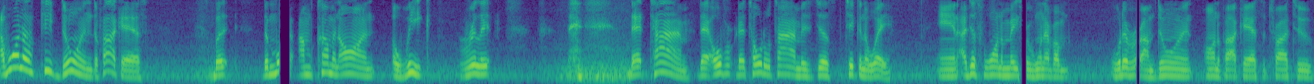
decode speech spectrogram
I want to keep doing the podcast, but the more I'm coming on a week, really, that time, that over, that total time is just ticking away, and I just want to make sure whenever I'm, whatever I'm doing on the podcast, to try to,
